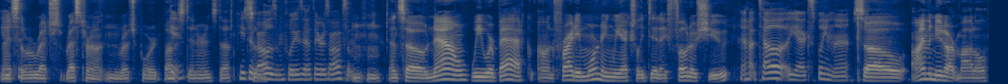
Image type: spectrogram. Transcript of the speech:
nice little rech- restaurant in Rocheport, bought Yeah. us dinner and stuff. He took So- all his employees out there. It was awesome. hmm And so now we were back on Friday morning. We actually did a photo shoot. Tell, yeah, explain that. So I'm a nude art model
